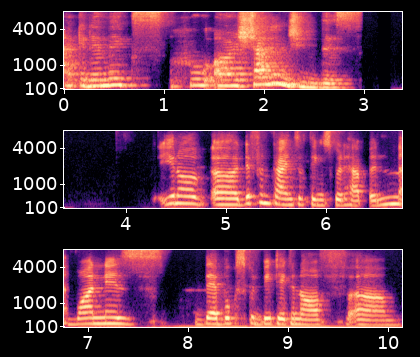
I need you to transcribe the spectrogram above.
academics who are challenging this? You know, uh, different kinds of things could happen. One is their books could be taken off um,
